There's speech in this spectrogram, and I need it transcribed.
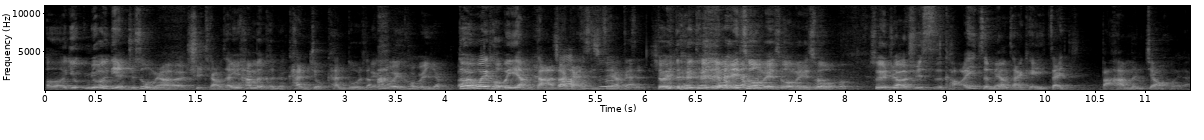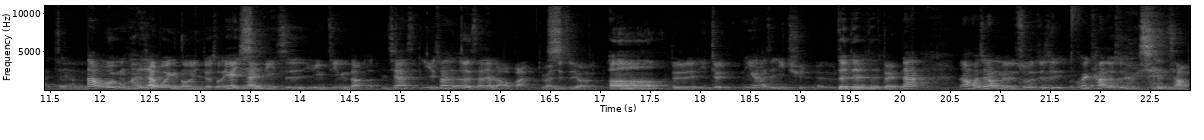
呃，有有一点就是我们要去挑战，因为他们可能看久看多了，啊，那个胃口被养大。对，胃口被养大，大概是这样子。对对对对，没错没错没错。所以就要去思考，哎，怎么样才可以再把他们叫回来？这样。嗯那我我们还想问一个东西，就是说，因为你现在已经是已经进入到，你现在也算是二三的老板，对吧？就是有，嗯，对对对，一就应该是一群的，对不对对对那那好像我们说，就是会看到就是现场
